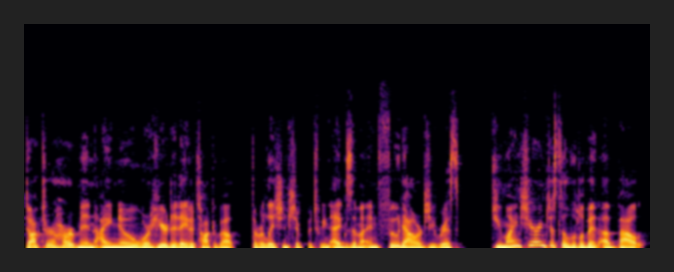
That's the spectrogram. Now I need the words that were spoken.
Dr. Hartman, I know we're here today to talk about the relationship between eczema and food allergy risk. Do you mind sharing just a little bit about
